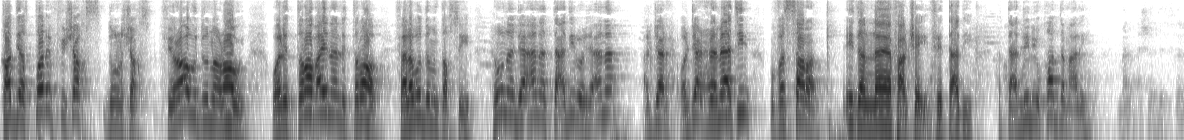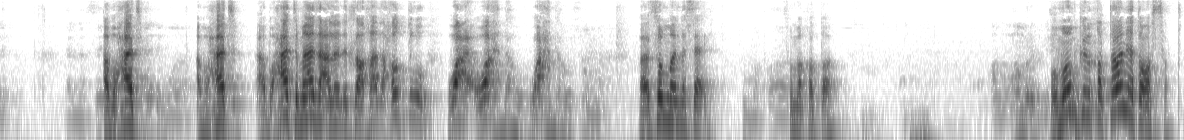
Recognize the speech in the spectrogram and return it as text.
قد يضطرب في شخص دون شخص في راوي دون راوي. والاضطراب أين الاضطراب؟ فلا بد من تفصيل. هنا جاءنا التعديل وجاءنا الجرح. والجرح لم يأتي مفسرا. اذا لا يفعل شيء في التعديل. التعديل يقدم عليه. من أشد الثلاثة؟ أبو حاتم. و- أبو حاتم. أبو حاتم هذا على الإطلاق. هذا حطه وحده وحده. آه، ثم النسائي. ثم قطان. وممكن القطان يتوسط.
